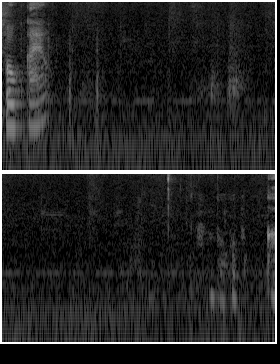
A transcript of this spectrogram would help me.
같이 먹을까요? 한번 먹어볼까?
